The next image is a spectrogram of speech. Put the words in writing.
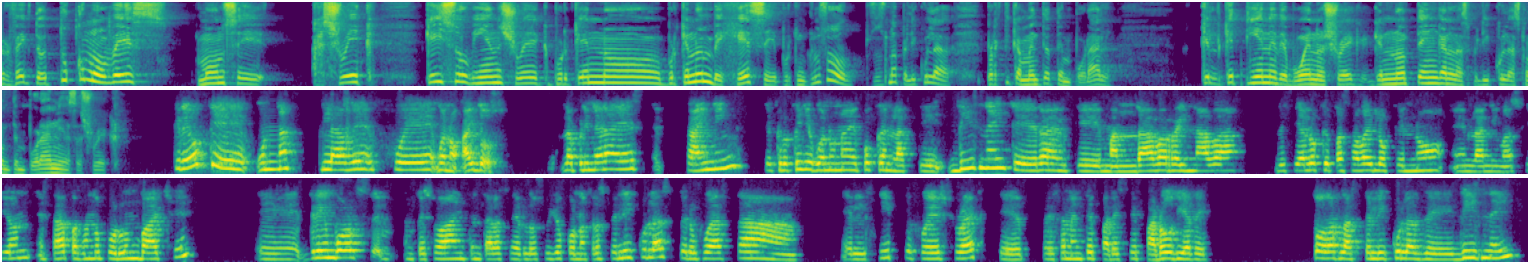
Perfecto. ¿Tú cómo ves, Monse, a Shrek? ¿Qué hizo bien Shrek? ¿Por qué no, por qué no envejece? Porque incluso pues, es una película prácticamente atemporal. ¿Qué, qué tiene de bueno Shrek que no tengan las películas contemporáneas a Shrek? Creo que una clave fue, bueno, hay dos. La primera es el timing, que creo que llegó en una época en la que Disney, que era el que mandaba, reinaba, decía lo que pasaba y lo que no en la animación, estaba pasando por un bache. Eh, DreamWorks em- empezó a intentar hacer lo suyo con otras películas, pero fue hasta el hit que fue Shrek, que precisamente parece parodia de todas las películas de Disney.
